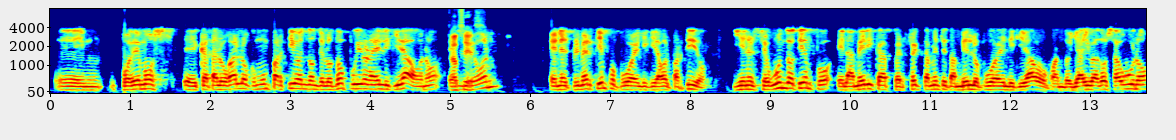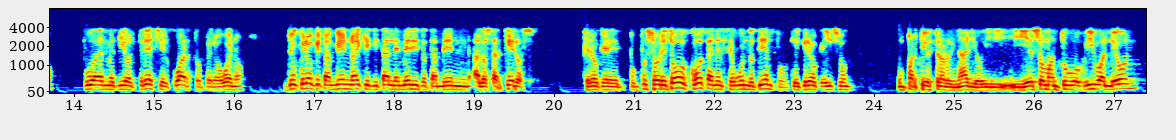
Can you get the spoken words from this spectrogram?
eh, podemos eh, catalogarlo como un partido en donde los dos pudieron haber liquidado, ¿no? El Así es. León en el primer tiempo pudo haber liquidado el partido. Y en el segundo tiempo, el América perfectamente también lo pudo haber liquidado. Cuando ya iba 2 a 1, pudo haber metido el 3 y el cuarto. Pero bueno, yo creo que también no hay que quitarle mérito también a los arqueros. Creo que, pues, sobre todo Cota en el segundo tiempo, que creo que hizo un, partido extraordinario. Y, y eso mantuvo vivo al León,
